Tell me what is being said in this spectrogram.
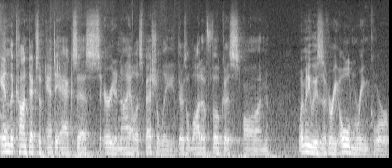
in the context of anti-access, area denial especially, there's a lot of focus on what in many ways is a very old Marine Corps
